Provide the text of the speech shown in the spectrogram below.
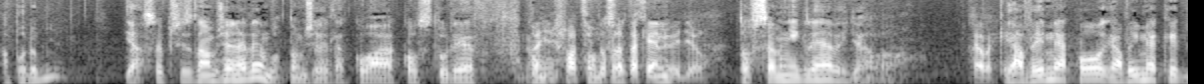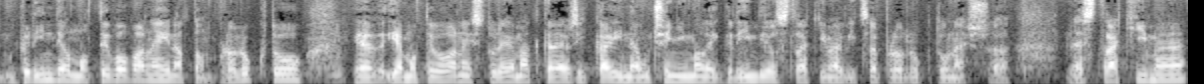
a podobně? Já se přiznám, že nevím o tom, že je taková jako studie v kom, Na inflaci to jsem také neviděl. To jsem nikdy neviděl. Já, já, vím, jako, já vím, jak je Green Deal motivovaný na tom produktu. Hmm. Je, je motivovaný studiema, které říkají, neučiníme-li Green Deal, ztratíme více produktu, než nestratíme.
